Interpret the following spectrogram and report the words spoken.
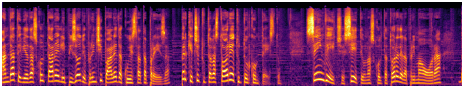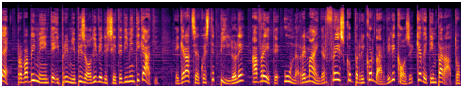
andatevi ad ascoltare l'episodio principale da cui è stata presa, perché c'è tutta la storia e tutto il contesto. Se invece siete un ascoltatore della prima ora, beh, probabilmente i primi episodi ve li siete dimenticati e grazie a queste pillole avrete un reminder fresco per ricordarvi le cose che avete imparato.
